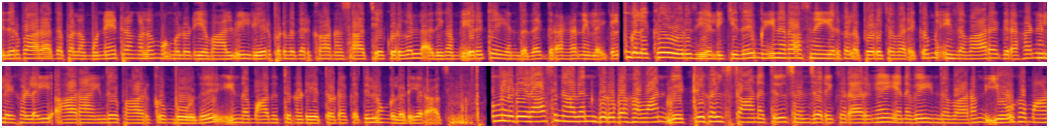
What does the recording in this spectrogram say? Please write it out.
எதிர்பாராத பல முன்னேற்றங்களும் உங்களுடைய வாழ்வில் ஏற்படுவதற்கான சாத்தியக்கூறுகள் அதிகம் இருக்கு என்பதை கிரக நிலைகள் உங்களுக்கு உறுதியளிக்குது. மீனராசினியர்களை பொறுத்த வரைக்கும் இந்த வார கிரக நிலைகளை ஆராய்ந்து பார்க்கும் போது இந்த மாதத்தினுடைய தொடக்கத்தில் உங்களுடைய ராசிநாதன் உங்களுடைய ராசிநாதன் குரு பகவான் வெற்றிகள் ஸ்தானத்தில் சஞ்சரிக்கிறாருங்க. எனவே இந்த வாரம் யோகமான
